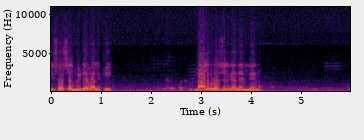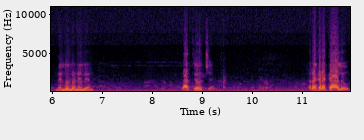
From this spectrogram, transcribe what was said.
ఈ సోషల్ మీడియా వాళ్ళకి నాలుగు రోజులుగా నేను లేను. నెల్లూరులోనే లేను. రాత్రే వచ్చా. రకరకాలు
